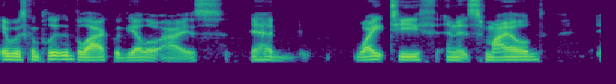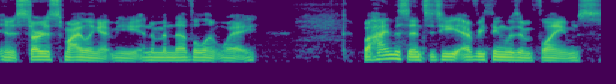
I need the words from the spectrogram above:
It was completely black with yellow eyes. It had white teeth, and it smiled, and it started smiling at me in a malevolent way. Behind this entity, everything was in flames.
